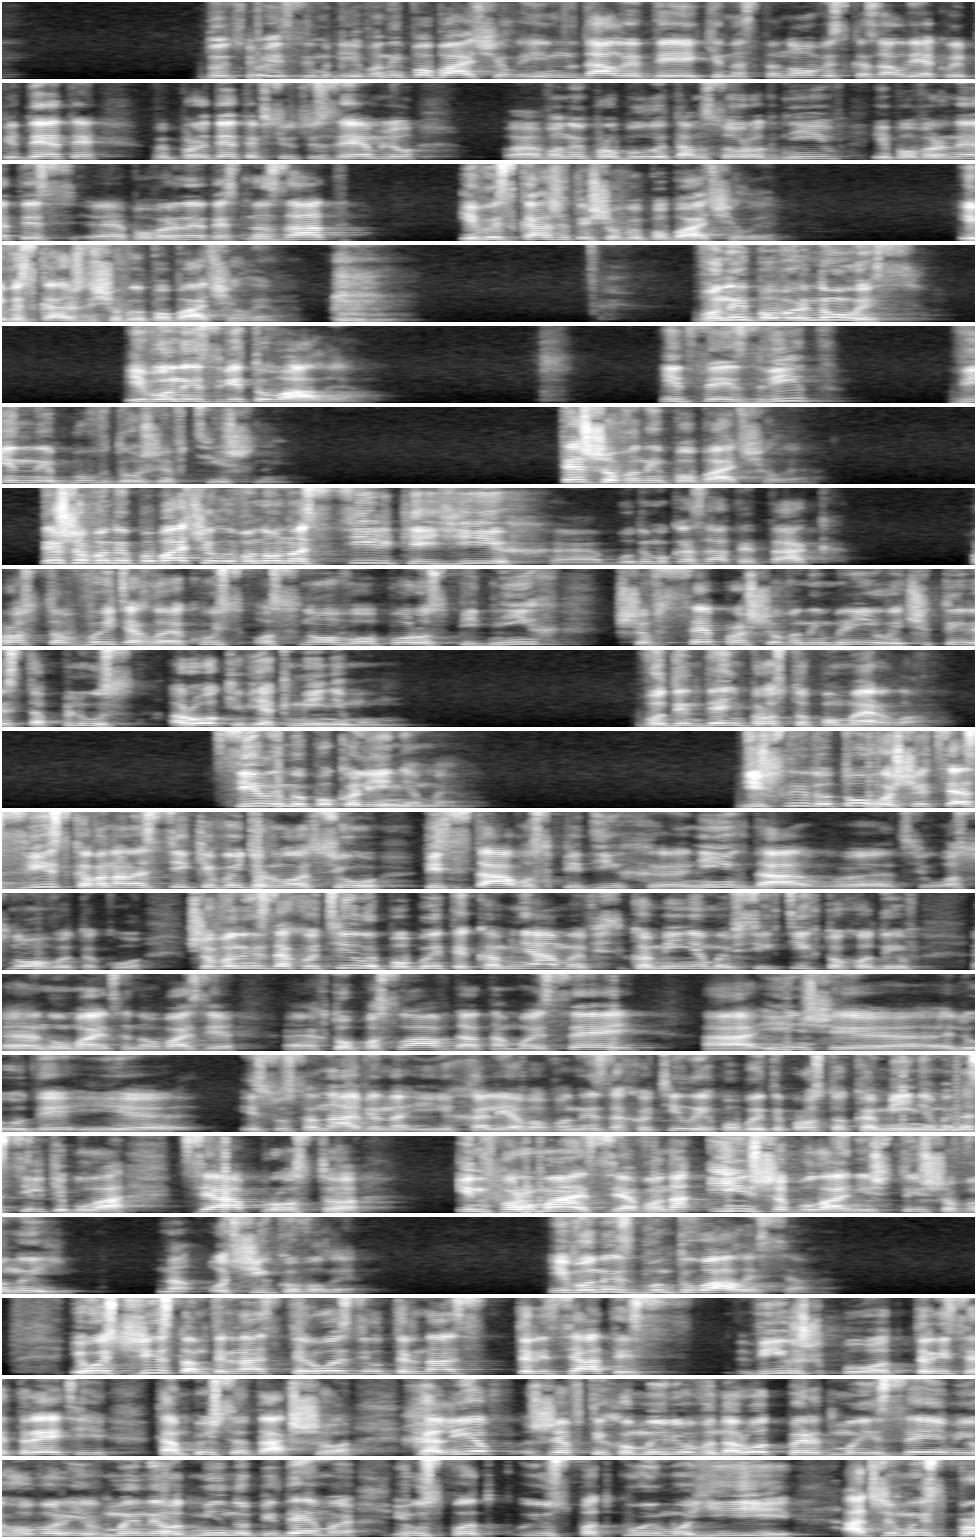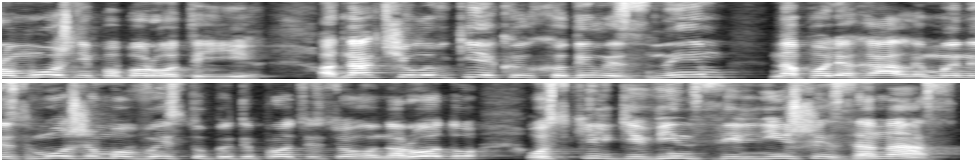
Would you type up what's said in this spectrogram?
до цієї землі. Вони побачили, їм дали деякі настанови, сказали, як ви підете, ви пройдете всю цю землю. Е, Вони пробули там 40 днів і повернетесь, е, повернетесь назад, і ви скажете, що ви побачили. І ви скажете, що ви побачили. Вони повернулись, і вони звітували. І цей звіт, він не був дуже втішний. Те, що вони побачили. Те, що вони побачили, воно настільки їх, е, будемо казати так, просто витягло якусь основу, опору з-під ніг, що все, про що вони мріяли 400 плюс років, як мінімум, в один день просто померло. Цілими поколіннями. Дійшли до того, що ця звістка вона настільки видірнула цю підставу з-під їх е, ніг, да, цю основу таку, що вони захотіли побити камнями, каміннями всіх тих, хто ходив, е, ну, мається на увазі, е, хто послав, да, там Мойсей, е, інші люди, і Ісуса Навіна і Халєва. Вони захотіли їх побити просто каміннями. Настільки була ця просто інформація, вона інша була, ніж ті, що вони очікували. І вони збунтувалися. І ось чисто там 13 розділ, 13, 30 вірш по 33, там пишеться так, що Халєв вже втихомирював народ перед Моїсеєм і говорив: ми неодмінно підемо і успадкуємо її, адже ми спроможні побороти їх. Однак чоловіки, які ходили з ним, наполягали, ми не зможемо виступити проти цього народу, оскільки він сильніший за нас.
